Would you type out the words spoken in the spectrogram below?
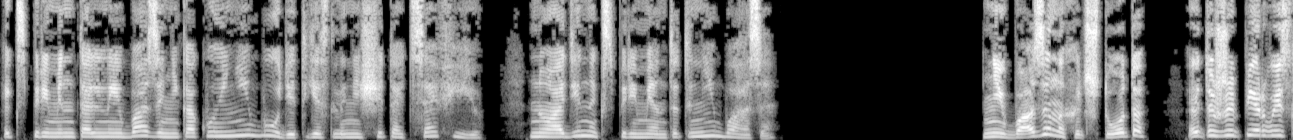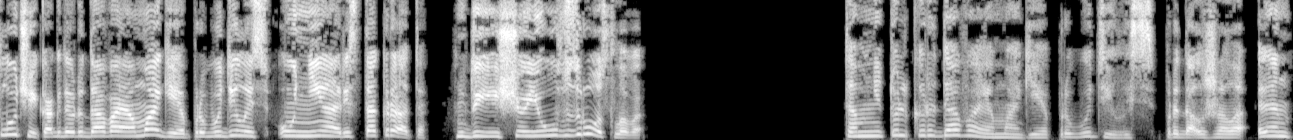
Экспериментальной базы никакой не будет, если не считать Софию. Но один эксперимент — это не база. Не база, но хоть что-то. Это же первый случай, когда родовая магия пробудилась у неаристократа, да еще и у взрослого. «Там не только родовая магия пробудилась», — продолжала Энн,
